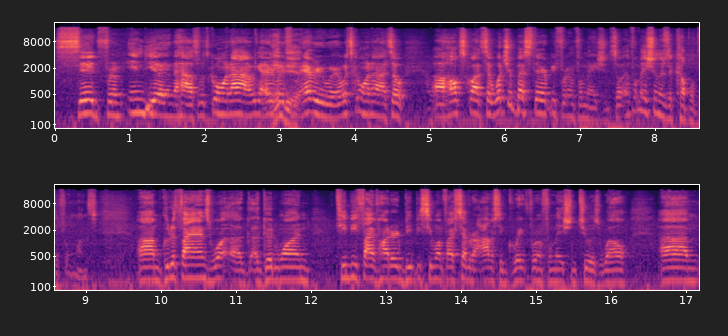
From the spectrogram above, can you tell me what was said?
Sid from India in the house. What's going on? We got everybody India. from everywhere. What's going on? So, uh, Hulk Squad said, "What's your best therapy for inflammation?" So, inflammation, there's a couple different ones. Um, glutathione's a, a good one. TB 500, BPC 157 are obviously great for inflammation too as well. Um,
